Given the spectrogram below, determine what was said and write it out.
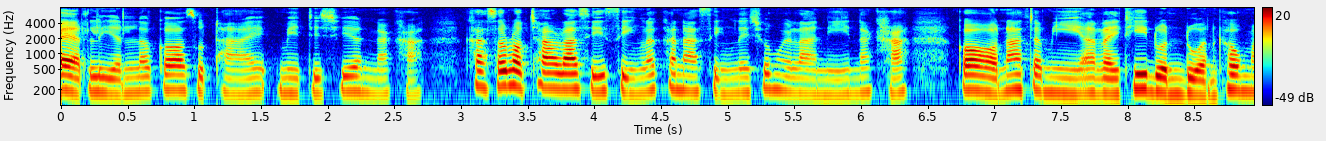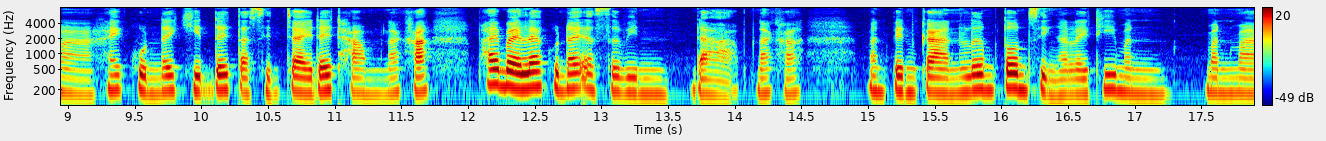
8เหรียญแล้วก็สุดท้ายเมจิเชียนนะคะ ค่ะสำหรับชาวราศีสิงห์และคณาสิงห์ในช่วงเวลานี้นะคะ ก็น่าจะมีอะไรที่ด่วนๆเข้ามา ให้คุณได้คิดได้ตัดสินใจได้ทำนะคะไพ่ใบแรกคุณได้อัศวินดาบนะคะ มันเป็นการเริ่มต้นสิ่งอะไรที่มัน มันมา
